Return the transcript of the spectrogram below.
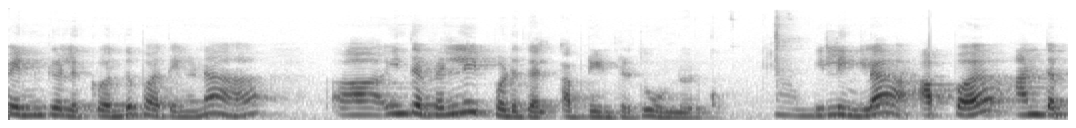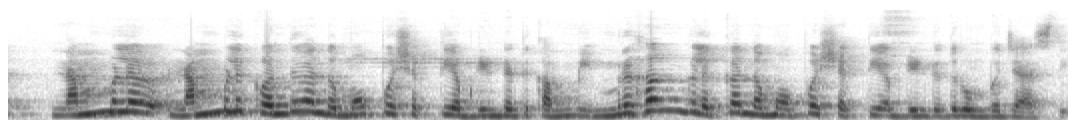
பெண்களுக்கு வந்து பார்த்தீங்கன்னா இந்த வெள்ளைப்படுதல் அப்படின்றது ஒன்று இருக்கும். இல்லைங்களா? அப்போ அந்த நம்மள நம்மளுக்கு வந்து அந்த மோப்ப சக்தி அப்படின்றது கம்மி. மிருகங்களுக்கு அந்த மோப்ப சக்தி அப்படின்றது ரொம்ப ஜாஸ்தி.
